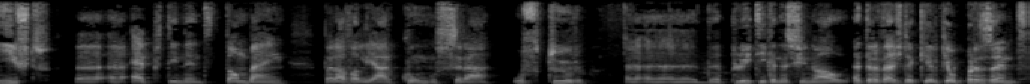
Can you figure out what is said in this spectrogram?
e isto é pertinente também para avaliar como será o futuro da política nacional através daquele que é o presente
